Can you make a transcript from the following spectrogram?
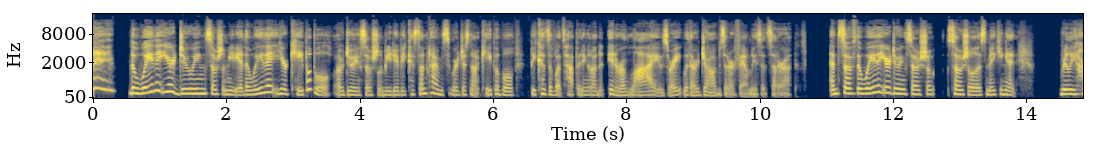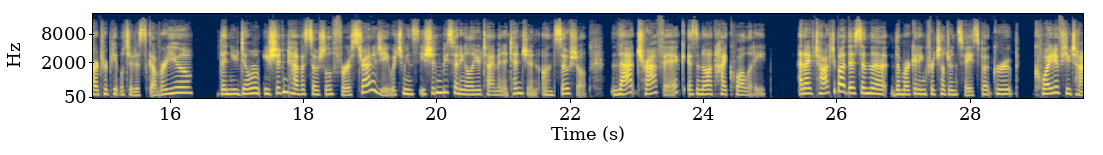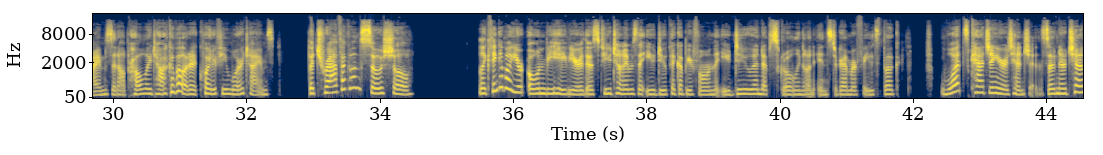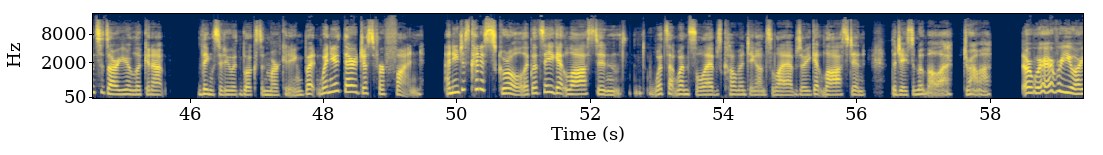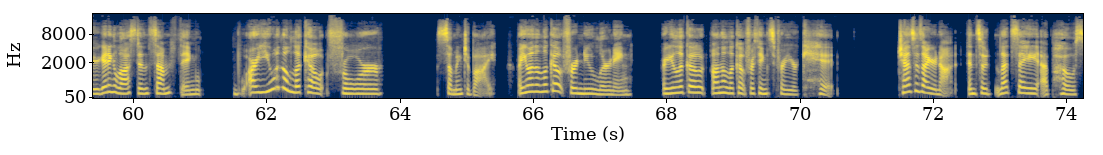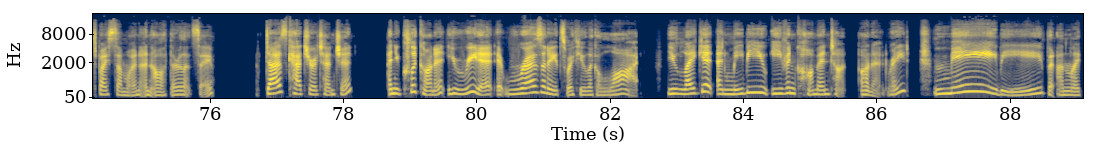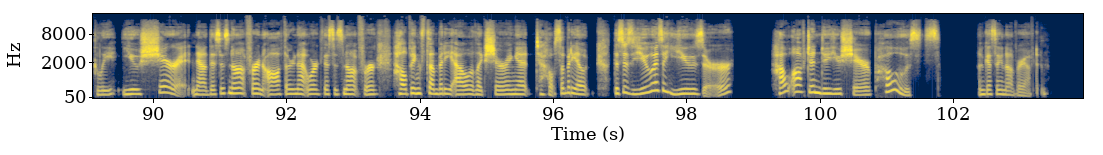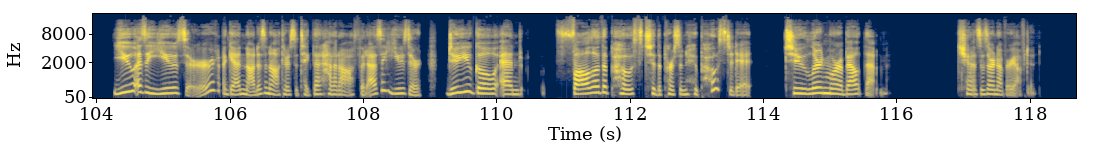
the way that you're doing social media, the way that you're capable of doing social media, because sometimes we're just not capable because of what's happening on in our lives, right? With our jobs and our families, etc. And so if the way that you're doing social social is making it really hard for people to discover you, then you don't you shouldn't have a social first strategy which means you shouldn't be spending all your time and attention on social. That traffic is not high quality. And i've talked about this in the the marketing for children's facebook group quite a few times and i'll probably talk about it quite a few more times. But traffic on social like think about your own behavior those few times that you do pick up your phone that you do end up scrolling on instagram or facebook. What's catching your attention? So now chances are you're looking up things to do with books and marketing. But when you're there just for fun and you just kind of scroll, like let's say you get lost in what's that one celebs commenting on celebs, or you get lost in the Jason Momoa drama, or wherever you are, you're getting lost in something. Are you on the lookout for something to buy? Are you on the lookout for new learning? Are you lookout on the lookout for things for your kid? Chances are you're not. And so let's say a post by someone, an author, let's say, does catch your attention and you click on it, you read it, it resonates with you like a lot. You like it, and maybe you even comment on, on it, right? Maybe, but unlikely, you share it. Now, this is not for an author network. This is not for helping somebody out, like sharing it to help somebody out. This is you as a user how often do you share posts? I'm guessing not very often. you as a user, again, not as an author, so take that hat off, but as a user, do you go and follow the post to the person who posted it to learn more about them? Chances are not very often.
